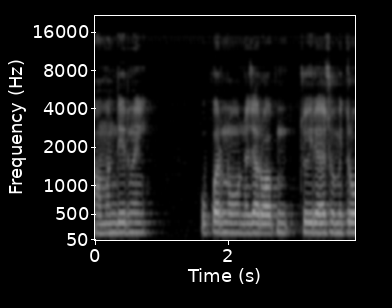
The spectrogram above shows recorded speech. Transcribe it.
આ મંદિરની ઉપરનો નજારો આપ જોઈ રહ્યા છો મિત્રો.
